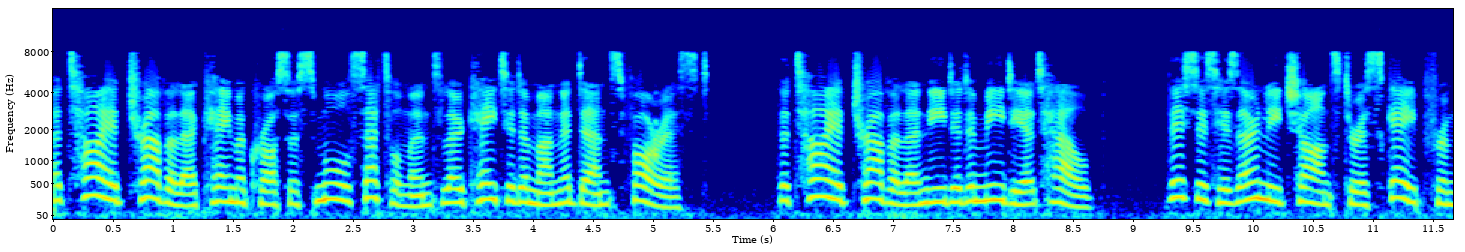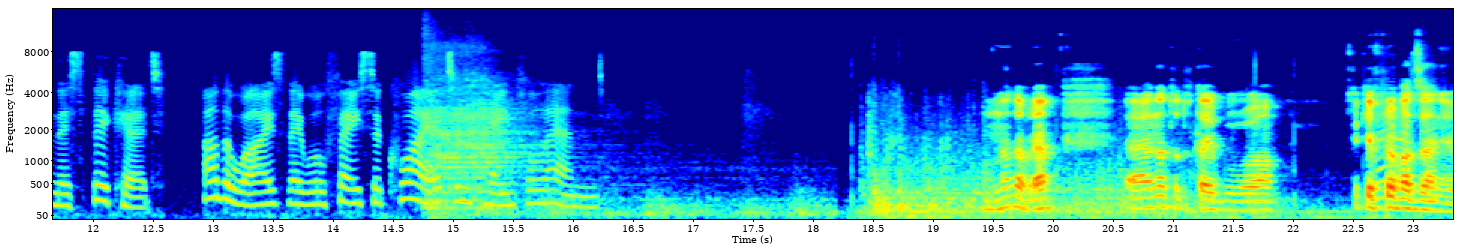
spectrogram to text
A tired traveler came across a small settlement located among a dense forest. The tired traveler needed immediate help. This is his only chance to escape from this thicket, otherwise, they will face a quiet and painful end. No dobra. E, no to tutaj było takie wprowadzenie.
